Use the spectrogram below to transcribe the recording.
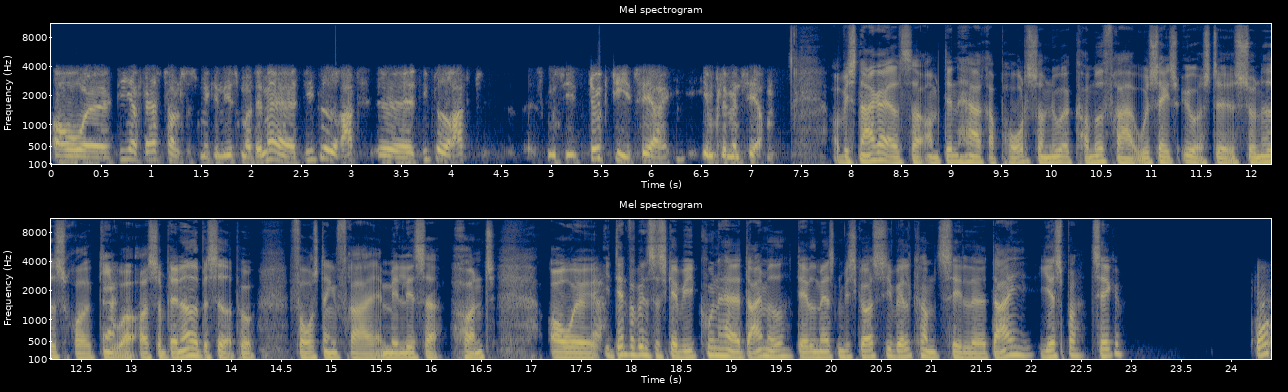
Og øh, de her fastholdelsesmekanismer, dem er, de er blevet ret, øh, de er blevet ret skal man sige, dygtige til at implementere dem. Og vi snakker altså om den her rapport, som nu er kommet fra USA's øverste sundhedsrådgiver, ja. og som blandt andet er baseret på forskning fra Melissa Hunt. Og øh, ja. i den forbindelse skal vi ikke kun have dig med, David Madsen. Vi skal også sige velkommen til øh, dig, Jesper Tække. Tak.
